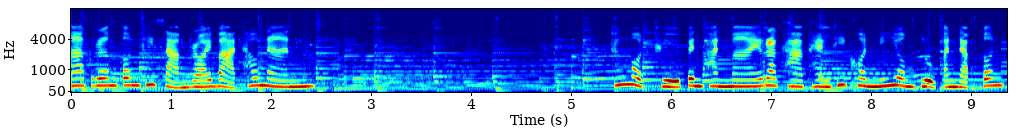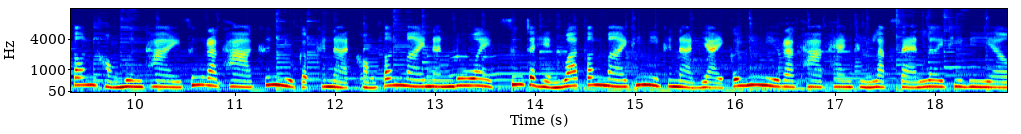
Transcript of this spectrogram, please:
มากเริ่มต้นที่ 300 บาทเท่านั้น ทั้งหมดถือเป็นพันไม้ราคาแพงที่คนนิยมปลูกอันดับต้นๆของเมืองไทย ซึ่งราคาขึ้นอยู่กับขนาดของต้นไม้นั้นด้วย ซึ่งจะเห็นว่าต้นไม้ที่มีขนาดใหญ่ก็ยิ่งมีราคาแพงถึงหลักแสนเลยทีเดียว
